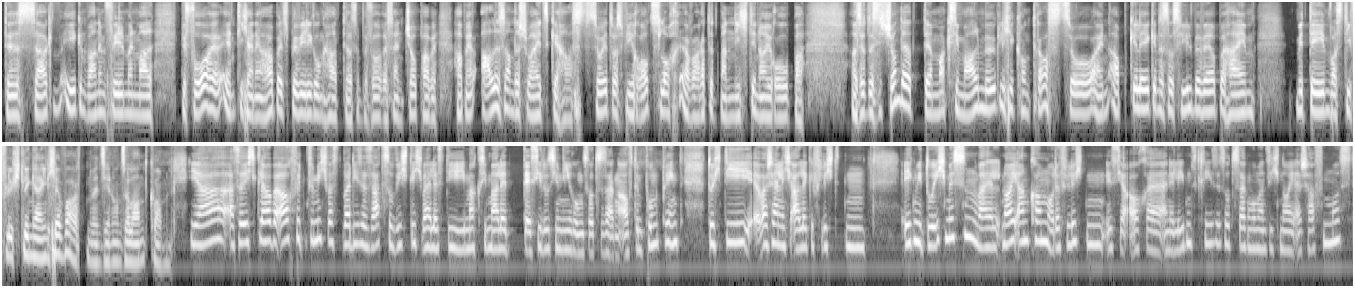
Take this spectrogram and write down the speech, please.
der sagt irgendwann im Film einmal, bevor er endlich eine Arbeitsbewilligung hatte, also bevor er seinen Job habe, habe er alles an der Schweiz gehasst. So etwas wie Rotzloch erwartet man nicht in Europa. Europa. Also das ist schon der, der maximal mögliche Kontrast, so ein abgelegenes Asylbewerberheim mit dem, was die Flüchtlinge eigentlich erwarten, wenn sie in unser Land kommen. Ja, also ich glaube auch, für, für mich war dieser Satz so wichtig, weil es die maximale Desillusionierung sozusagen auf den Punkt bringt, durch die wahrscheinlich alle Geflüchteten irgendwie durch müssen, weil neu ankommen oder flüchten ist ja auch äh, eine Lebenskrise sozusagen, wo man sich neu erschaffen muss.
